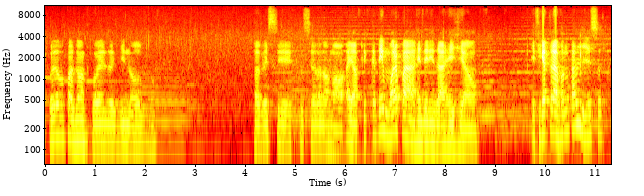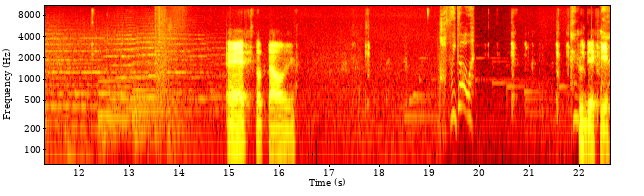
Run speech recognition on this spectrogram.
Depois eu vou fazer uma coisa de novo. Pra ver se funciona normal. Aí ó, fica, demora pra renderizar a região. E fica travando por causa disso. É F total, velho. Subir aqui.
